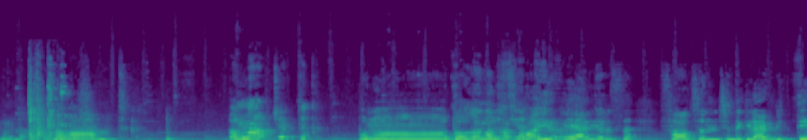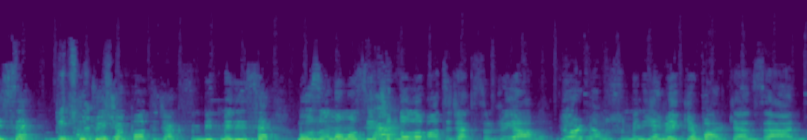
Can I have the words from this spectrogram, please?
Bunu da Tamam. artık. Bunu ne yapacaktık? Bunu dolaba... Hayır eğer yarısı salçanın içindekiler bittiyse Bitmedi kutuyu çöpe atacaksın. Bitmediyse bozulmaması için Ha. dolaba atacaksın Rüya. Görmüyor musun beni yemek yaparken sen?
